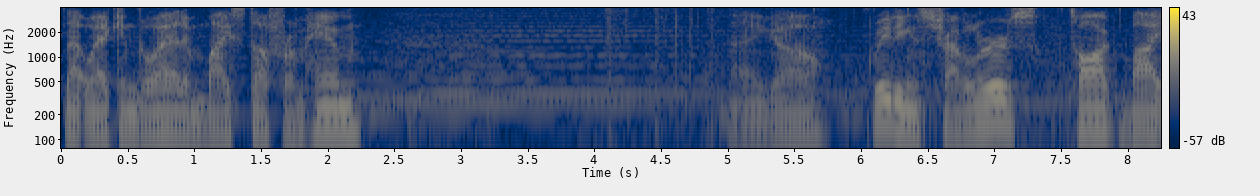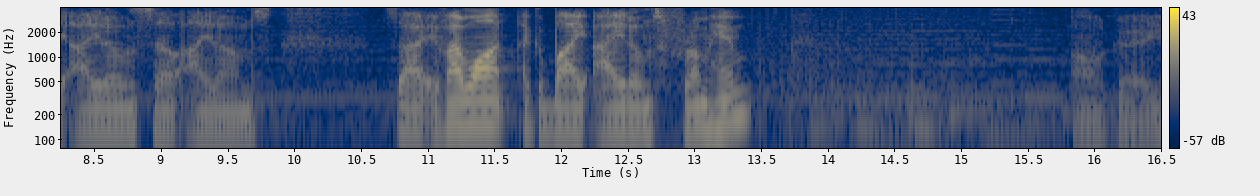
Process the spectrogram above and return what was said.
That way I can go ahead and buy stuff from him. There you go. Greetings, travelers talk, buy items, sell items. So if I want, I could buy items from him. Okay.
